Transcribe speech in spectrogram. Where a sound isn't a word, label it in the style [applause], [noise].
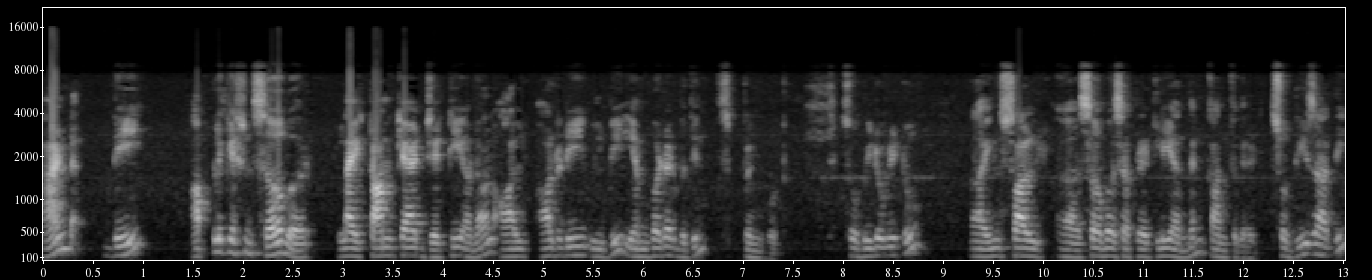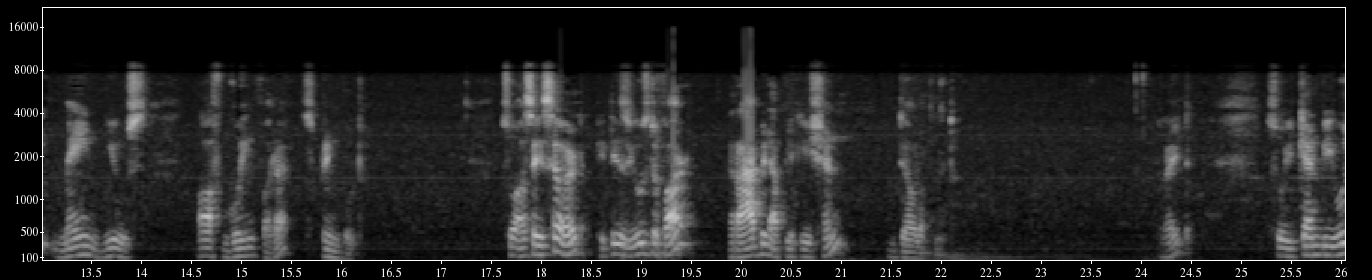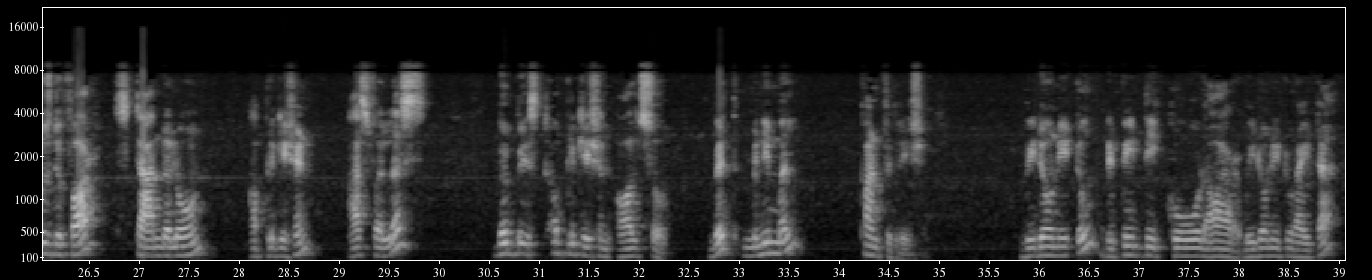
and the application server like tomcat jetty and all, all already will be embedded within spring boot so we don't need to uh, install uh, server separately and then configure it so these are the main use of going for a spring boot so as I said, it is used for rapid application development, right? So it can be used for standalone application as well as web-based application also with minimal configuration. We don't need to repeat the code or we don't need to write a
